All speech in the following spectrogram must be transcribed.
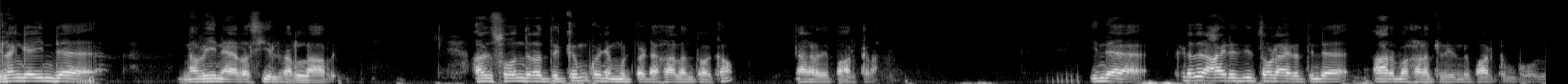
இலங்கையின் நவீன அரசியல் வரலாறு. அது சுதந்திரத்துக்கும் கொஞ்சம் முற்பட்ட காலம் துவக்கம். நாங்கள் அதை பார்க்கலாம். இந்த கிட்டத்தட்ட ஆயிரத்தி தொள்ளாயிரத்தின் ஆரம்ப காலத்திலிருந்து பார்க்கும்போது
